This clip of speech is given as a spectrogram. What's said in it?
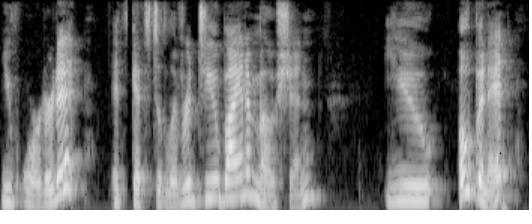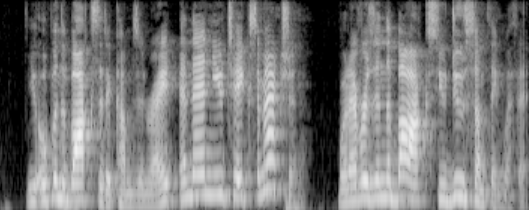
You've ordered it, it gets delivered to you by an emotion. You open it, you open the box that it comes in, right? And then you take some action. Whatever's in the box, you do something with it.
